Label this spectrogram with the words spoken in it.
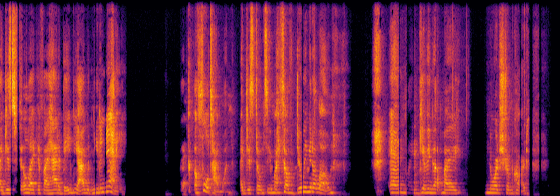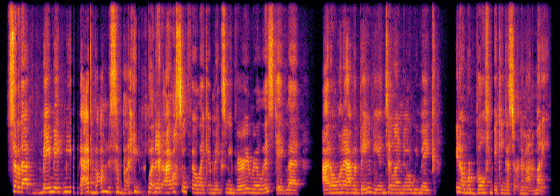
I just feel like if I had a baby, I would need a nanny, like a full time one. I just don't see myself doing it alone and like giving up my Nordstrom card. So that may make me a bad mom to somebody, but it, I also feel like it makes me very realistic that I don't want to have a baby until I know we make, you know, we're both making a certain amount of money.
